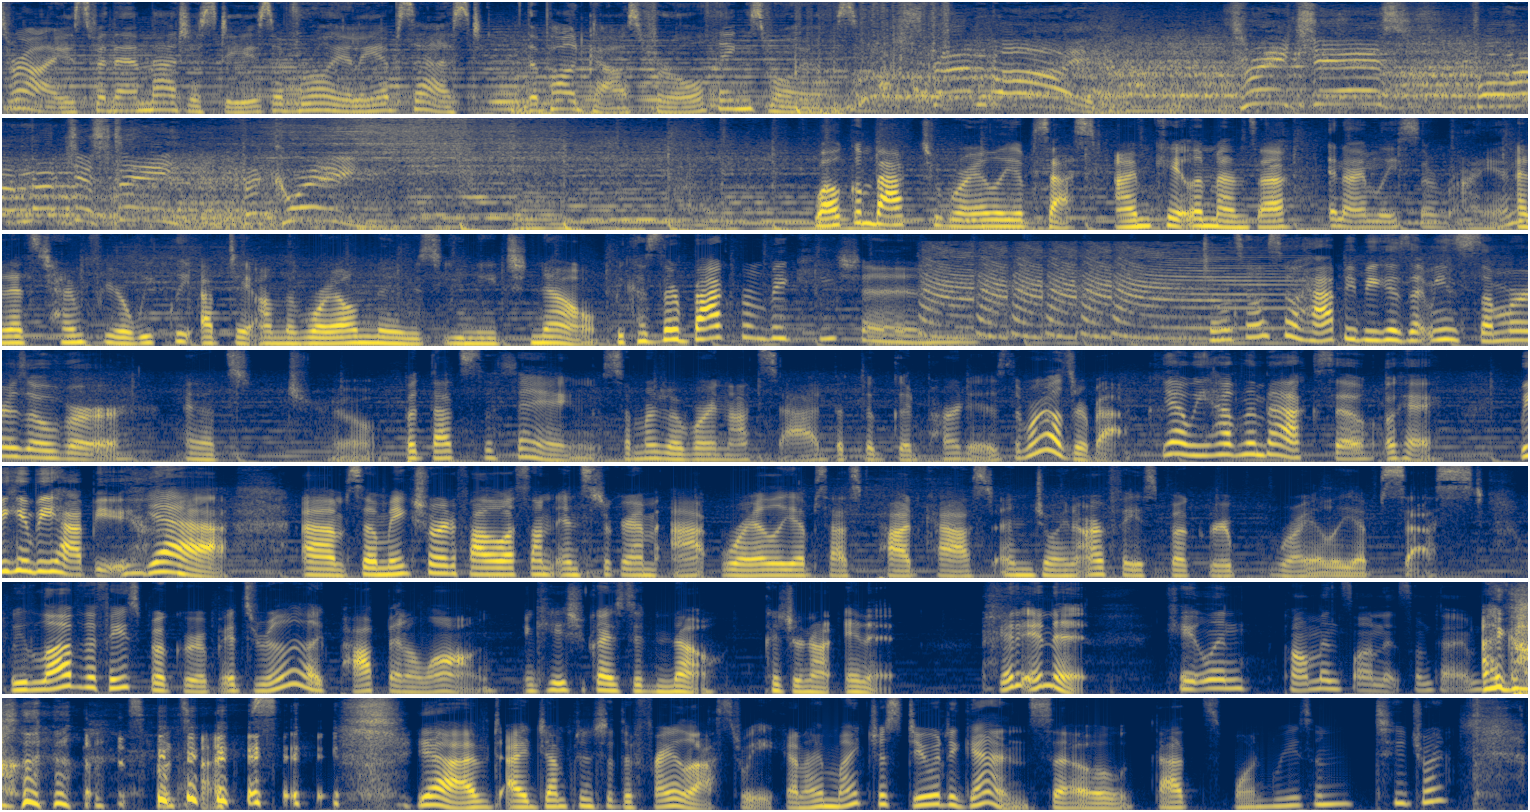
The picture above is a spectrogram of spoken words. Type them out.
Please rise for their majesties of Royally Obsessed, the podcast for all things royals. Stand by! Three cheers for Her Majesty the Queen! Welcome back to Royally Obsessed. I'm Caitlin Menza, And I'm Lisa Ryan. and it's time for your weekly update on the royal news you need to know because they're back from vacation. don't sound so happy because that means summer is over. And that's true. But that's the thing. Summer's over and that's sad. But the good part is the royals are back. Yeah, we have them back. So, okay, we can be happy. Yeah. Um, so make sure to follow us on Instagram at Royally Obsessed Podcast and join our Facebook group, Royally Obsessed. We love the Facebook group. It's really like popping along, in case you guys didn't know, because you're not in it. Get in it. Caitlin comments on it sometimes. I got it sometimes. yeah, I've, I jumped into the fray last week, and I might just do it again. So that's one reason to join.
